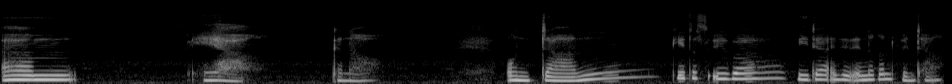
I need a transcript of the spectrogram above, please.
Ähm, ja, genau. Und dann geht es über wieder in den inneren Winter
